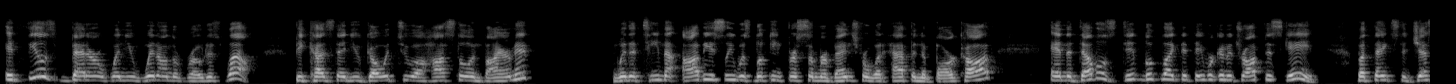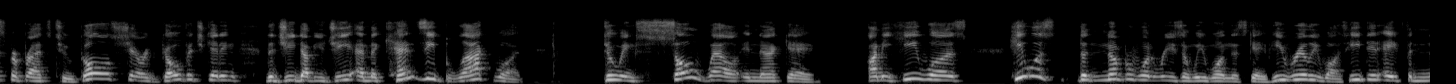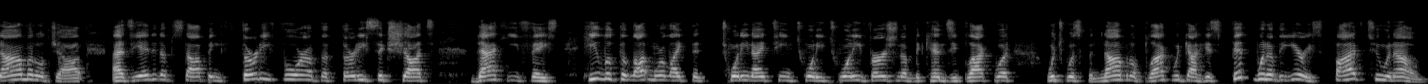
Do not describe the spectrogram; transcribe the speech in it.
it feels better when you win on the road as well, because then you go into a hostile environment with a team that obviously was looking for some revenge for what happened to Barkov. And the Devils did look like that they were going to drop this game. But thanks to Jesper Bratt's two goals, Sharangovich getting the GWG, and Mackenzie Blackwood doing so well in that game. I mean, he was he was the number one reason we won this game. He really was. He did a phenomenal job as he ended up stopping 34 of the 36 shots that he faced. He looked a lot more like the 2019 2020 version of Mackenzie Blackwood, which was phenomenal. Blackwood got his fifth win of the year. He's 5 2 and 0.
